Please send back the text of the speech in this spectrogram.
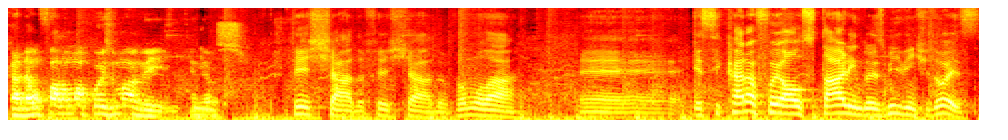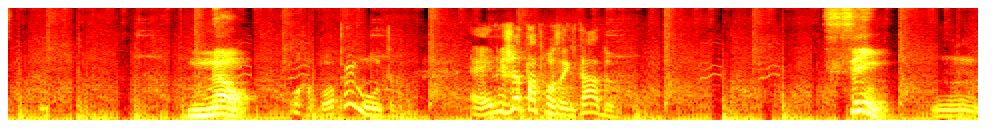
Cada um fala uma coisa uma vez, entendeu? Isso. Fechado, fechado. Vamos lá. É, Esse cara foi All-Star em 2022? Não. Porra, boa pergunta. É, ele já tá aposentado? Sim. Hum,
